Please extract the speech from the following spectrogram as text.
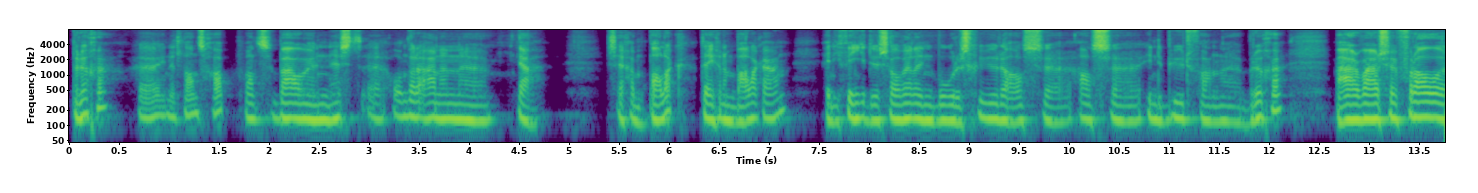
bruggen uh, in het landschap. Want ze bouwen hun nest onderaan een, ja, zeg een balk, tegen een balk aan. En die vind je dus zowel in boerenschuren als, als in de buurt van bruggen. Maar waar ze vooral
